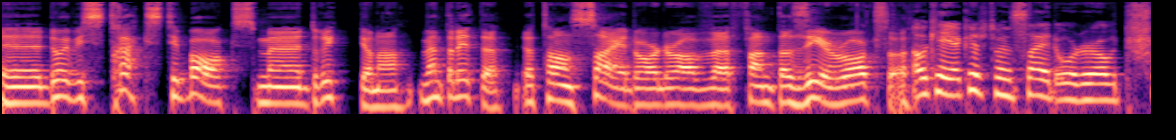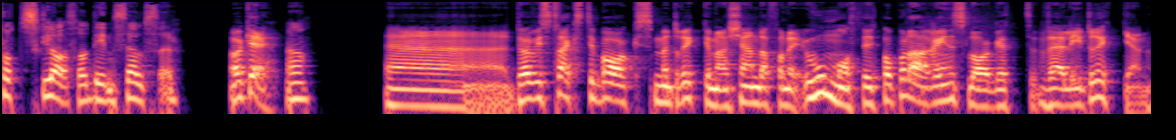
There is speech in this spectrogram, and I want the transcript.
Eh, Då är vi strax tillbaks med dryckerna. Vänta lite, jag tar en side order av eh, Fanta Zero också. Okej, jag kanske tar en side order av ett shotsglas av din seltzer. Okej. Ja. Eh, Då är vi strax tillbaks med dryckerna kända från det omåttligt populära inslaget Välj drycken.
